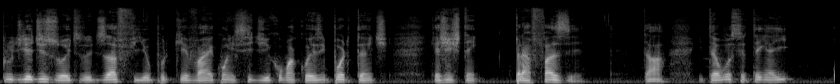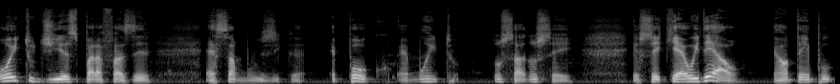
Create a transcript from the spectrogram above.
para o dia 18 do desafio, porque vai coincidir com uma coisa importante que a gente tem para fazer, tá? Então você tem aí oito dias para fazer essa música. É pouco? É muito? Não, não sei. Eu sei que é o ideal. É um tempo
